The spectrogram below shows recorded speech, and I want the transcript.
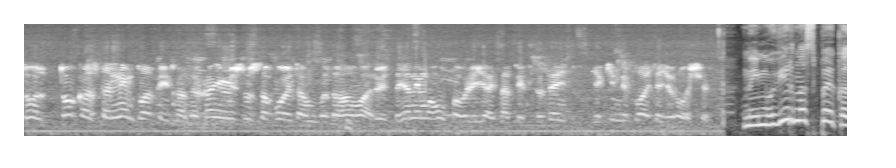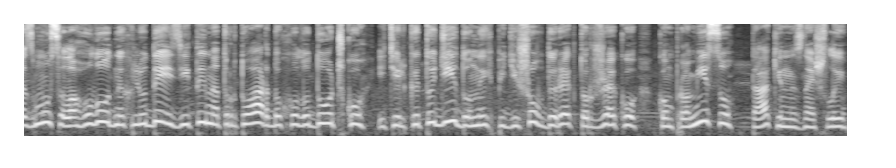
То тільки остальним платити треба, хай між собою там договарюються. Я не можу повлияти на тих людей, які не платять гроші. Неймовірна спека змусила голодних людей зійти на тротуар до холодочку. І тільки тоді до них підійшов директор ЖЕКу. Компромісу так і не знайшли.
